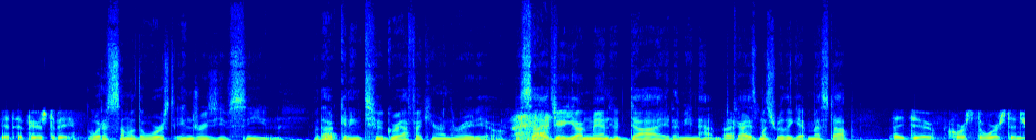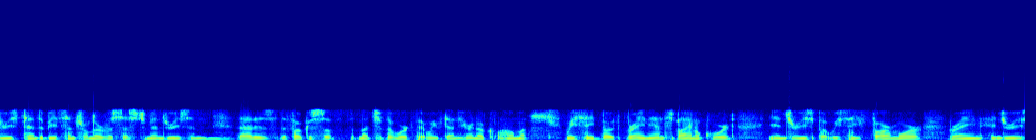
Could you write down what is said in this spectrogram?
It appears to be. What are some of the worst injuries you've seen? without getting too graphic here on the radio. Besides your young man who died, I mean, right. guys must really get messed up. They do. Of course, the worst injuries tend to be central nervous system injuries, and that is the focus of much of the work that we've done here in Oklahoma. We see both brain and spinal cord injuries, but we see far more brain injuries,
